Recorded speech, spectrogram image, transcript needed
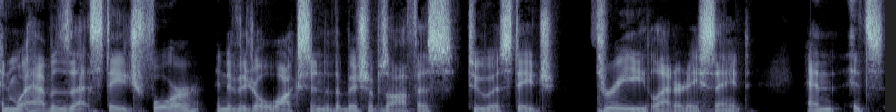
And what happens is that stage four individual walks into the bishop's office to a stage three Latter Day Saint, and it's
